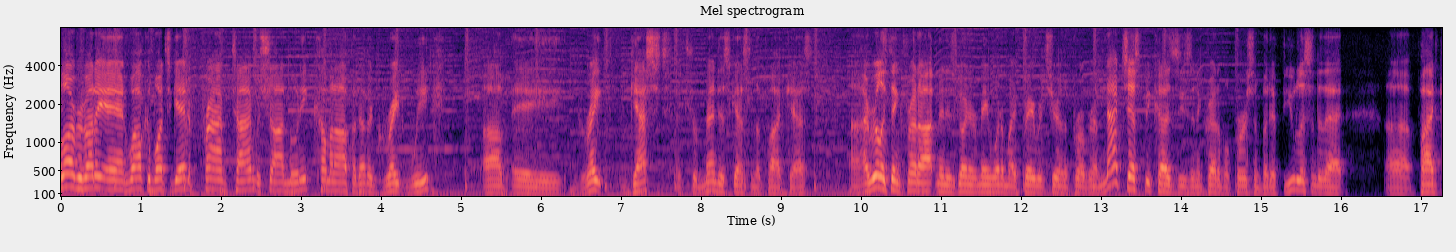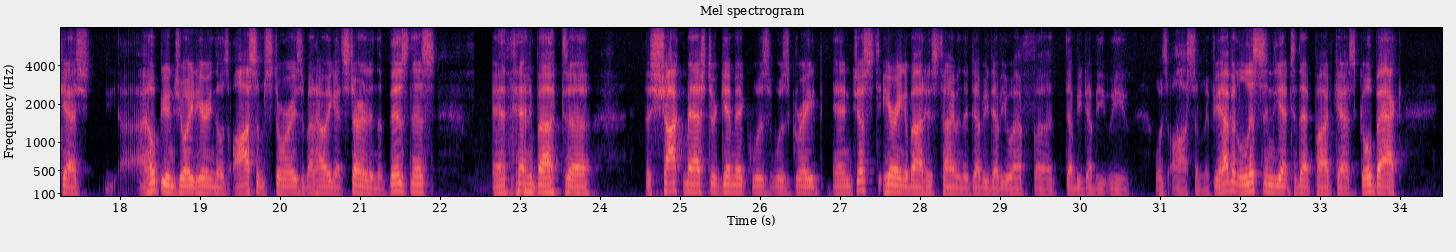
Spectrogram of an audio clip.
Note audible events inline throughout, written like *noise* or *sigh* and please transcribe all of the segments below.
Hello, everybody, and welcome once again to Prime Time with Sean Mooney, coming off another great week of a great guest, a tremendous guest on the podcast. Uh, I really think Fred Ottman is going to remain one of my favorites here in the program, not just because he's an incredible person, but if you listen to that uh, podcast, I hope you enjoyed hearing those awesome stories about how he got started in the business, and *laughs* then about uh, the Shockmaster gimmick was was great, and just hearing about his time in the WWF, uh, WWE was awesome. If you haven't listened yet to that podcast, go back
